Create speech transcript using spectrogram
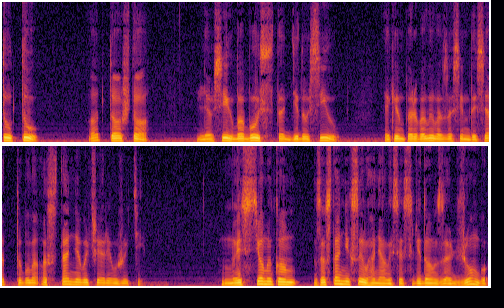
ту-ту. То що. Для всіх бабусь та дідусів, яким перевалило за 70, то була остання вечеря у житті. Ми з Тьомиком з останніх сил ганялися слідом за Джумбо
